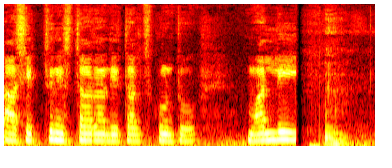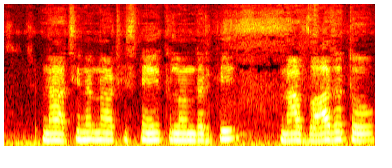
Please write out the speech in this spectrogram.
ఆ శక్తిని ఇస్తారని తలుచుకుంటూ మళ్ళీ నా చిన్ననాటి స్నేహితులందరికీ నా బాధతో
